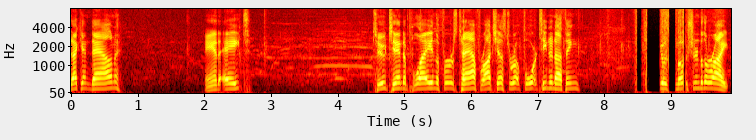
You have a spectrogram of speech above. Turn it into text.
Second down and eight. 2.10 to play in the first half. Rochester up 14 to nothing. Goes motion to the right.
